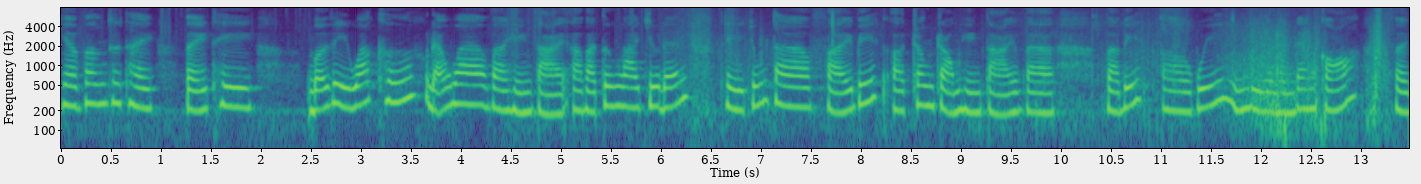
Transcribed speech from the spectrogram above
dạ vâng thưa thầy. Vậy thì bởi vì quá khứ đã qua và hiện tại à, và tương lai chưa đến thì chúng ta phải biết uh, trân trọng hiện tại và và biết uh, quý những gì mà mình đang có. Và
